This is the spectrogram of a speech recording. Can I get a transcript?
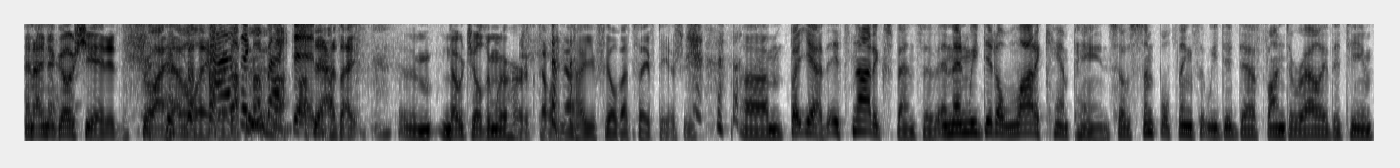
and I negotiated strong heavily. As expected. yes, I, no children were hurt, though I know how you feel about safety issues. Um, but yeah, it's not expensive. And then we did a lot of campaigns, so simple things that we did to have fun to rally the team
